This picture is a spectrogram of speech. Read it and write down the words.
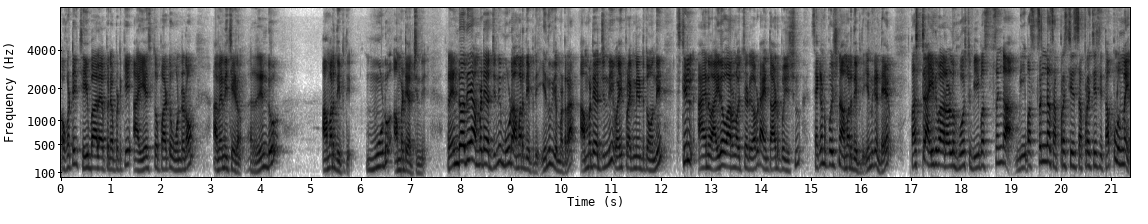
ఒకటి చేయి బాగాలేకపోయినప్పటికీ ఆ ఏజ్తో పాటు ఉండడం అవన్నీ చేయడం. రెండు అమర్దీప్తి మూడు అంబటి అర్జున్ది. రెండోది అంబటి అర్జున్ది మూడు అమర్దీప్ది. ఎందుకు చెప్పమంటారా? అంబటి అర్జున్ది వైఫ్ ప్రెగ్నెంట్తో ఉంది. స్టిల్ ఆయన ఐదో వారంలో వచ్చాడు కాబట్టి ఆయన థర్డ్ పొజిషన్ సెకండ్ పొజిషన్ అమర్దీప్ది. ఎందుకంటే ఫస్ట్ ఐదు వారాలు హోస్ట్ బీభత్సంగా బీభత్సంగా సప్రెస్ చేసి సప్రెస్ చేసి తప్పులు ఉన్నాయి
